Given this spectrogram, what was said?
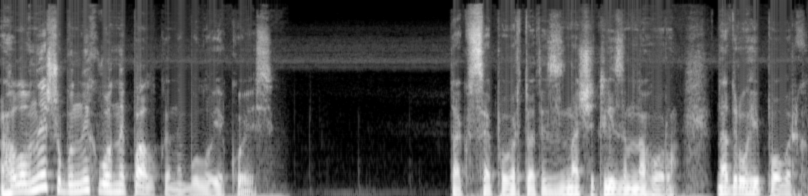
Головне, щоб у них вогнепалки не було якоїсь. Так, все, повертатись. Значить, ліземо нагору. На другий поверх.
